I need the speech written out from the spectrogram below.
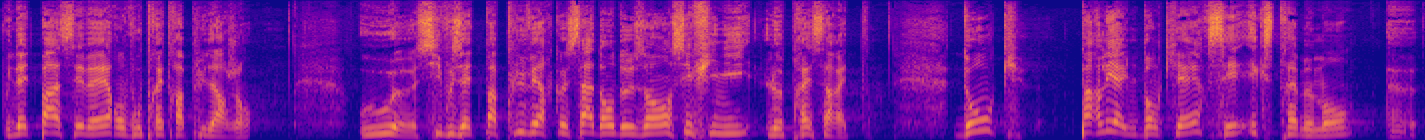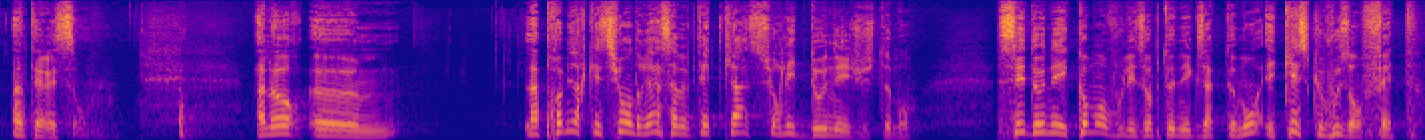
vous n'êtes pas assez vert, on vous prêtera plus d'argent. Ou si vous n'êtes pas plus vert que ça dans deux ans, c'est fini, le prêt s'arrête. Donc, parler à une banquière, c'est extrêmement euh, intéressant. Alors, euh, la première question, Andrea, ça va peut-être là sur les données, justement. Ces données, comment vous les obtenez exactement et qu'est-ce que vous en faites?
